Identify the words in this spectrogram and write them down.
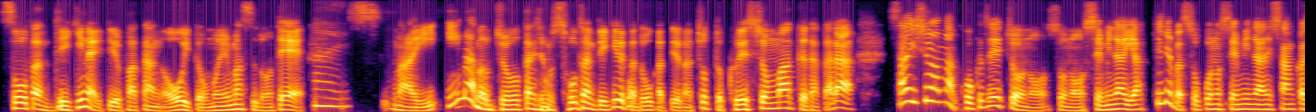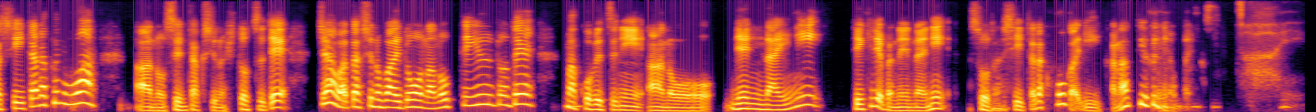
相談できないっていうパターンが多いと思いますので、はい、まあ、今の状態でも相談できるかどうかっていうのはちょっとクエスチョンマークだから、最初はまあ国税庁のそのセミナーやってればそこのセミナーに参加していただくのは、あの選択肢の一つで、じゃあ私の場合どうなのっていうので、まあ個別に、あの、年内に、できれば年内に相談していただく方がいいかなっていうふうに思います。はい。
